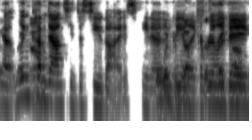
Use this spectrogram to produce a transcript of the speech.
yeah. It right, wouldn't come um, down to just you guys, you know, it come be like a really right? Um, big,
